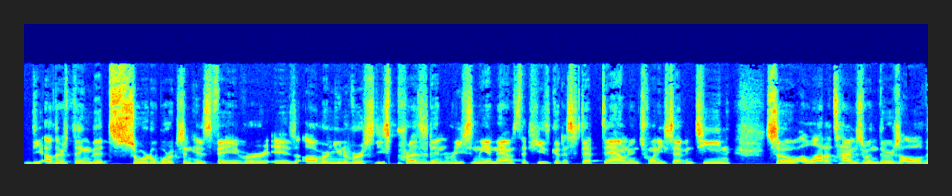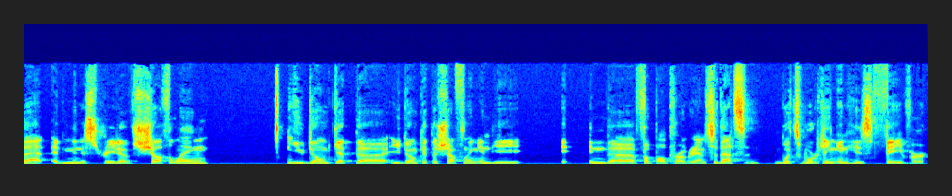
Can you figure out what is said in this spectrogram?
the other thing that sort of works in his favor is Auburn University's president recently announced that he's going to step down in 2017. So a lot of times when there's all that administrative shuffling, you don't get the you don't get the shuffling in the in the football program. So that's what's working in his favor.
